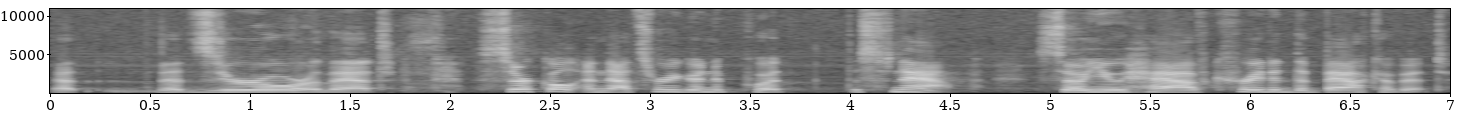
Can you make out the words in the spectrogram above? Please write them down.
that, that zero or that circle, and that's where you're going to put the snap. So you have created the back of it.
